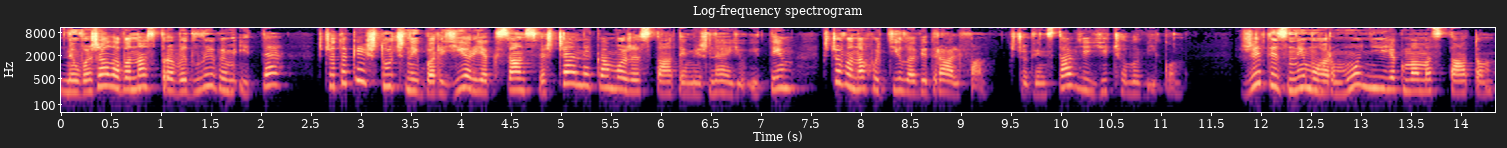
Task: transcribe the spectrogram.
Не вважала вона справедливим і те, що такий штучний бар'єр, як сан священника, може стати між нею і тим, що вона хотіла від Ральфа, щоб він став її чоловіком, жити з ним у гармонії, як мама з татом,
